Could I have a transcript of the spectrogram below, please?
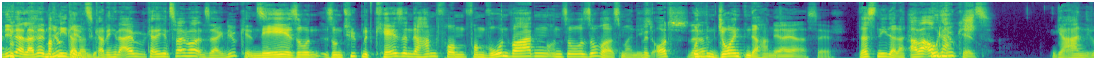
Niederlande, Mach New Niederlande. Kids. Kann ich in einem, kann ich in zwei Worten sagen. New Kids. Nee, so ein, so ein Typ mit Käse in der Hand vom, vom Wohnwagen und so, sowas meine ich. Mit Ott, und ne? einem Joint in der Hand. Ja, ja, safe. Das ist Niederlande. Aber auch Oder New Kids. Ja, New-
